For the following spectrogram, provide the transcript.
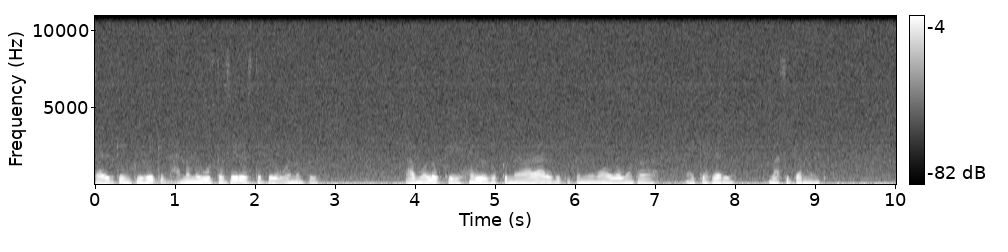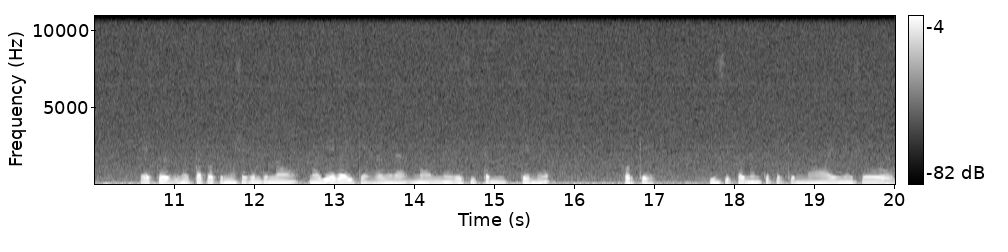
sabes que incluso que ah, no me gusta hacer esto pero bueno pues amo lo que lo que me va a dar así que con mi modo vamos a hay que hacerlo básicamente esto es una etapa que mucha gente no, no llega y que en realidad no necesitan tener porque principalmente porque no hay mucho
